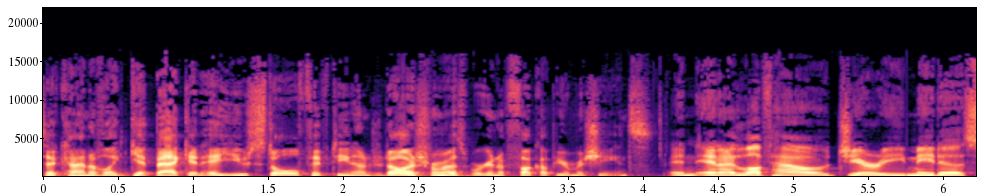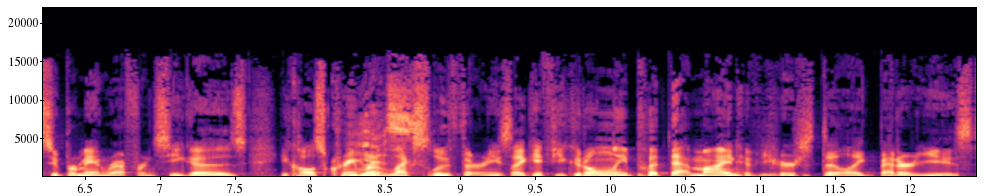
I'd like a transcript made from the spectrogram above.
to kind of like get back at hey you stole fifteen hundred dollars from us we're going to fuck up your machines. And and I love how Jerry made a Superman reference. He goes, he calls Kramer Yes. Lex Luthor, and he's like, if you could only put that mind of yours to like better use.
